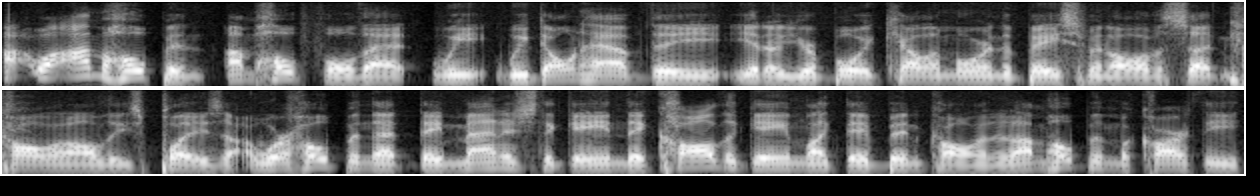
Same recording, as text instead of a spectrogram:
Well, I'm hoping, I'm hopeful that we we don't have the you know your boy Kellen Moore in the basement all of a sudden calling all these plays. Uh, we're hoping that they manage the game, they call the game like they've been calling it. I'm hoping McCarthy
